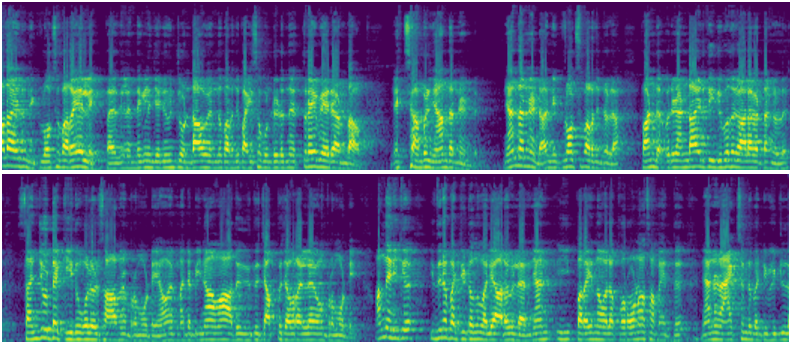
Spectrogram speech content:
അതായത് നിക് വ്ളോഗ്സ് പറയല്ലേ അതായത് എന്തെങ്കിലും ജെനുവിറ്റി ഉണ്ടാവും എന്ന് പറഞ്ഞ് പൈസ കൊണ്ടിടുന്ന എത്രയോ പേരുണ്ടാവും എക്സാമ്പിൾ ഞാൻ തന്നെ ഉണ്ട്. ഞാൻ തന്നെ ഉണ്ട്. അത് നിക് ബ്ലോഗ്സ് പറഞ്ഞിട്ടല്ല. പണ്ട് ഒരു രണ്ടായിരത്തി ഇരുപത് കാലഘട്ടങ്ങളിൽ സഞ്ജു ടെക്ക് ഇതുപോലെ ഒരു സാധനം പ്രൊമോട്ട് ചെയ്യും. അവൻ മറ്റേ ബിനാമ അത് ഇത് ചപ്പ് ചവറെല്ലാം അവൻ പ്രൊമോട്ട് ചെയ്യും. അന്ന് എനിക്ക് ഇതിനെ പറ്റിയിട്ടൊന്നും വലിയ അറിവില്ലായിരുന്നു. ഞാൻ ഈ പറയുന്ന പോലെ കൊറോണ സമയത്ത് ഞാനൊരു ആക്സിഡന്റ് പറ്റി വീട്ടിൽ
